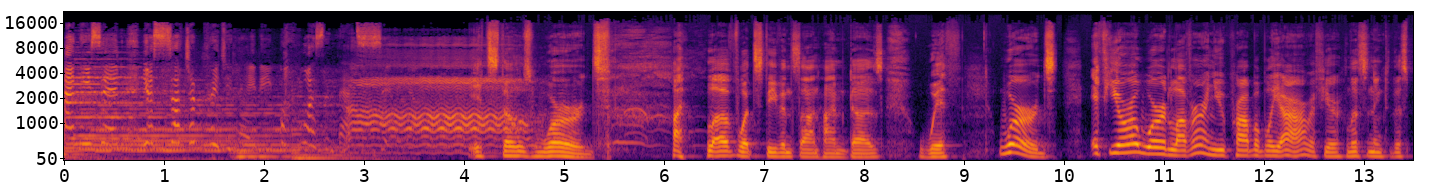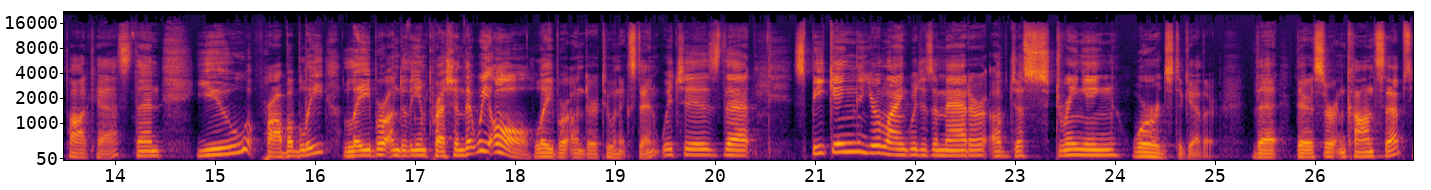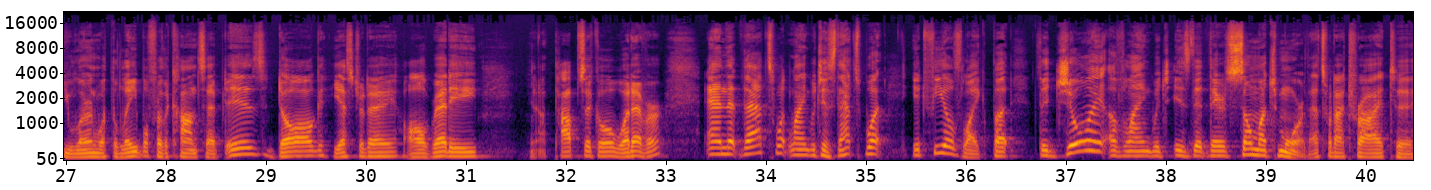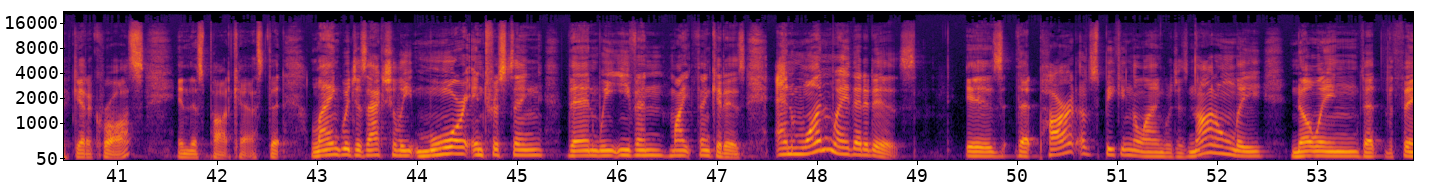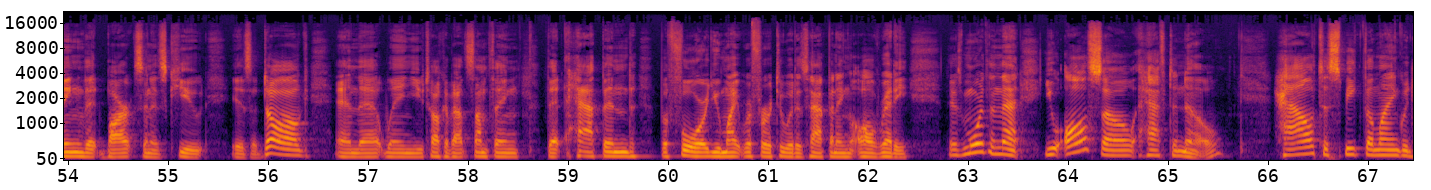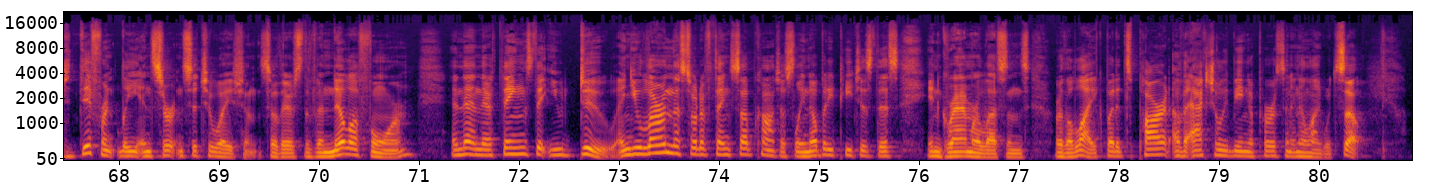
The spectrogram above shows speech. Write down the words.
And he said, You're such a pretty lady. Wasn't that It's those words. I love what Stephen Sondheim does with words. If you're a word lover, and you probably are if you're listening to this podcast, then you probably labor under the impression that we all labor under to an extent, which is that speaking your language is a matter of just stringing words together. That there are certain concepts, you learn what the label for the concept is dog, yesterday, already, you know, popsicle, whatever, and that that's what language is. That's what it feels like. But the joy of language is that there's so much more. That's what I try to get across in this podcast that language is actually more interesting than we even might think it is. And one way that it is, is that part of speaking a language is not only knowing that the thing that barks and is cute is a dog, and that when you talk about something that happened before, you might refer to it as happening already. There's more than that. You also have to know how to speak the language differently in certain situations. So there's the vanilla form, and then there are things that you do. And you learn this sort of thing subconsciously. Nobody teaches this in grammar lessons or the like, but it's part of actually being a person in a language. So,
